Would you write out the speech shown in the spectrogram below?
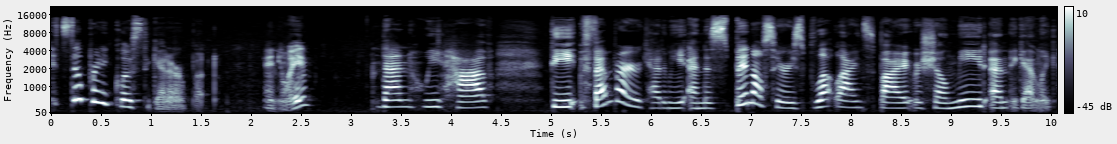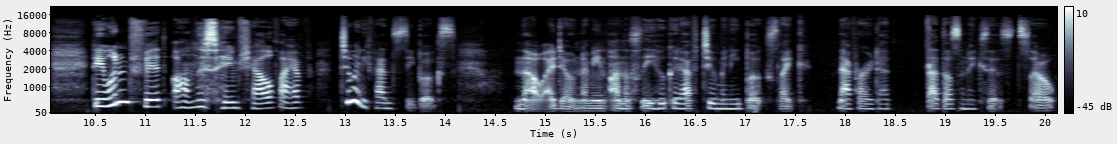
it's still pretty close together but anyway. Then we have the Vampire Academy and the spin-off series Bloodlines by Richelle Mead and again like they wouldn't fit on the same shelf. I have too many fantasy books. No, I don't. I mean honestly who could have too many books? Like never that that doesn't exist. So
